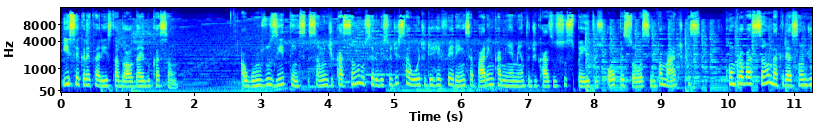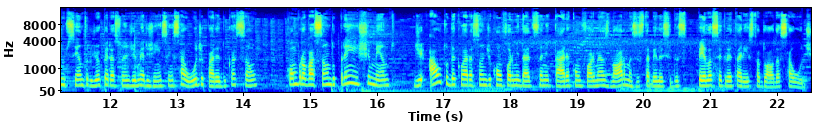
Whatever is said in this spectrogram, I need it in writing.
e Secretaria Estadual da Educação. Alguns dos itens são indicação do serviço de saúde de referência para encaminhamento de casos suspeitos ou pessoas sintomáticas, comprovação da criação de um centro de operações de emergência em saúde para educação, comprovação do preenchimento de autodeclaração de conformidade sanitária conforme as normas estabelecidas pela Secretaria Estadual da Saúde.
